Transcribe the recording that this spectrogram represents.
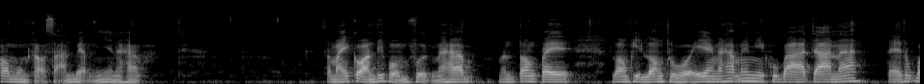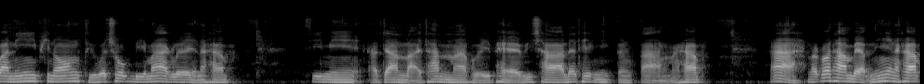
ข้อมูลข่าวสารแบบนี้นะครับ สมัยก่อนที่ผมฝึกนะครับ มันต้องไปลองผิดลองถูกเอาเองนะครับ ไม่มีครูบาอาจารย์นะ แต่ทุกวันนี้พี่น้องถือว่าโชคดีมากเลยนะครับ ที่มีอาจารย์หลายท่านมาเผยแผ่วิชาและเทคนิคต่างๆนะครับ อ่าแล้วก็ทำแบบนี้นะครับ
